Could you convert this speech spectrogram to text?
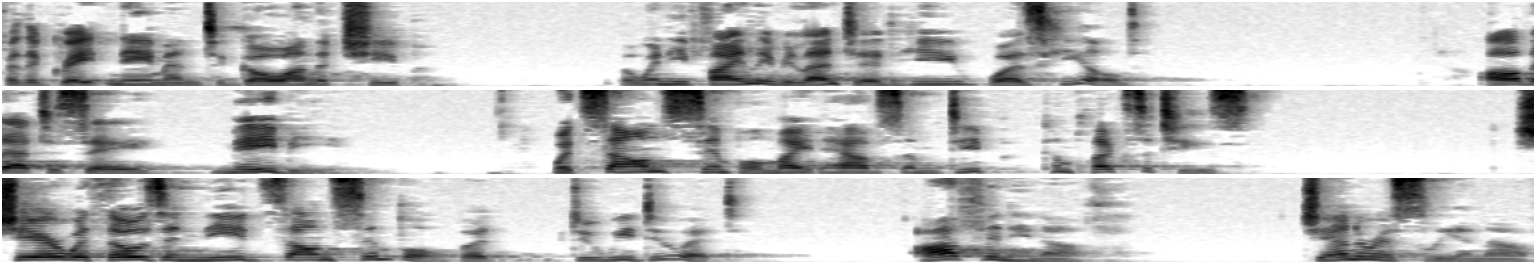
for the great Naaman to go on the cheap. But when he finally relented, he was healed. All that to say, maybe what sounds simple might have some deep complexities. Share with those in need sounds simple, but do we do it? Often enough? Generously enough?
